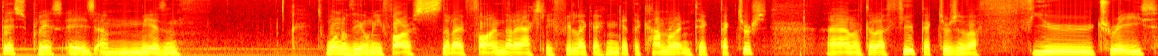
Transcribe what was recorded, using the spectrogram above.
This place is amazing. It's one of the only forests that I've found that I actually feel like I can get the camera out and take pictures. Um, I've got a few pictures of a few trees.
